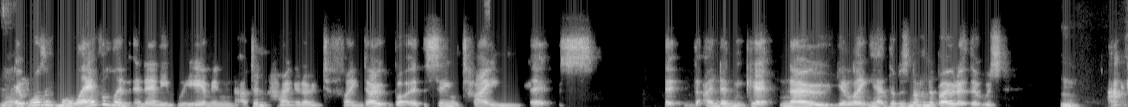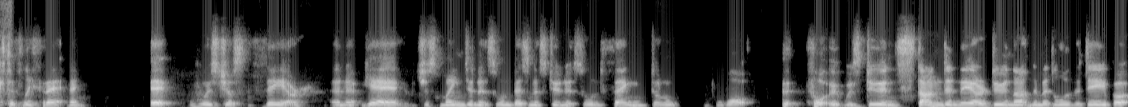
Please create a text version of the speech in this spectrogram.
it wasn't malevolent in any way. I mean, I didn't hang around to find out, but at the same time, it's, it, I didn't get, now you're like, yeah, there was nothing about it that was mm. actively threatening. It was just there. And it, yeah, just minding its own business, doing its own thing. Don't know what it thought it was doing, standing there doing that in the middle of the day, but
